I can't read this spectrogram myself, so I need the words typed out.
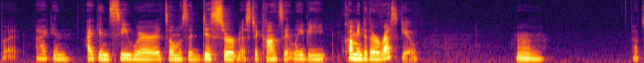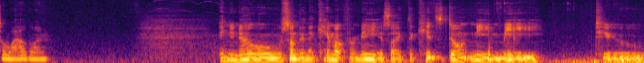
But I can I can see where it's almost a disservice to constantly be coming to their rescue. Hmm. That's a wild one. And you know, something that came up for me is like the kids don't need me to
